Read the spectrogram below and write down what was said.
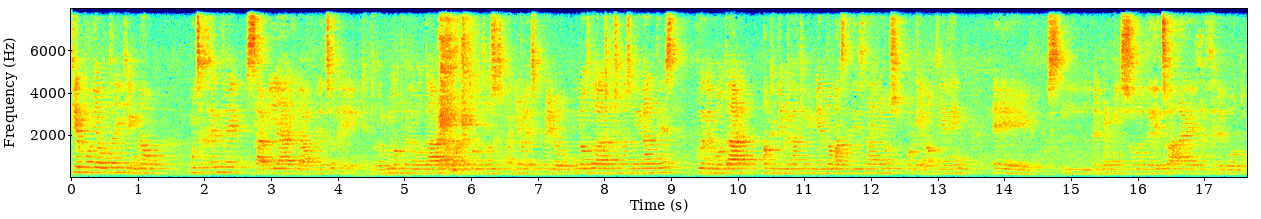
quién podía votar y quién no. Mucha gente sabía y daba por hecho que, todo el mundo puede votar, todos los españoles, pero no todas las personas migrantes pueden votar, aunque lleven aquí viviendo más de 10 años, porque no tienen eh, pues, el, permiso, el derecho a ejercer el voto.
